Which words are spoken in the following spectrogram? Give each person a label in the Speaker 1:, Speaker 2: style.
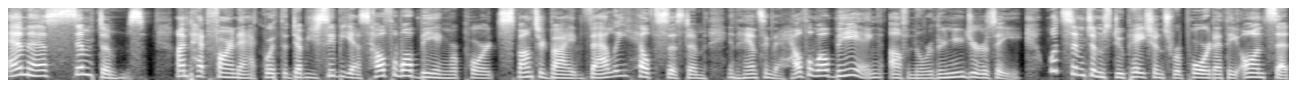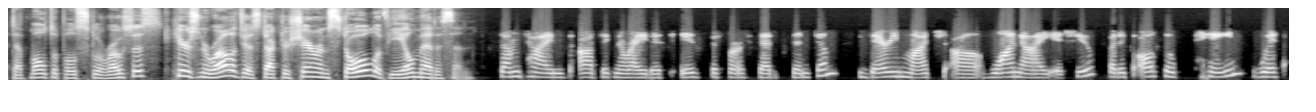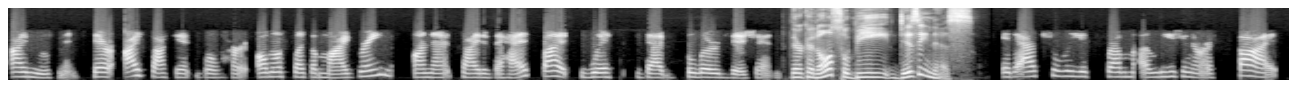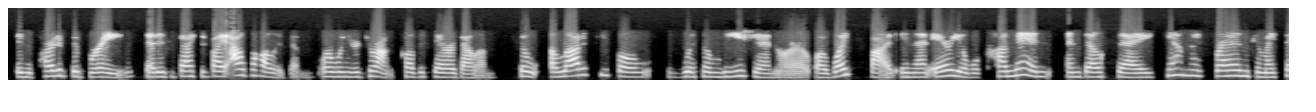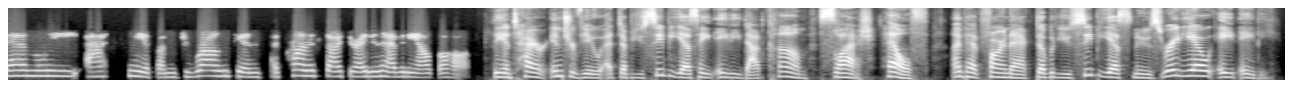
Speaker 1: MS symptoms. I'm Pat Farnack with the WCBS Health and Wellbeing Report, sponsored by Valley Health System, enhancing the health and well-being of Northern New Jersey. What symptoms do patients report at the onset of multiple sclerosis? Here's neurologist Dr. Sharon Stoll of Yale Medicine.
Speaker 2: Sometimes optic neuritis is the first set of symptoms, very much a one eye issue, but it's also pain with eye movement. Their eye socket will hurt, almost like a migraine on that side of the head, but with that blurred vision.
Speaker 1: There can also be dizziness.
Speaker 2: It actually is from a lesion or a spot in the part of the brain that is affected by alcoholism or when you're drunk called the cerebellum. So a lot of people with a lesion or a, white spot in that area will come in and they'll say, yeah, my friends or my family asked me if I'm drunk and I promised doctor I didn't have any alcohol.
Speaker 1: The entire interview at WCBS880.com slash health. I'm Pat Farnack, WCBS News Radio 880.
